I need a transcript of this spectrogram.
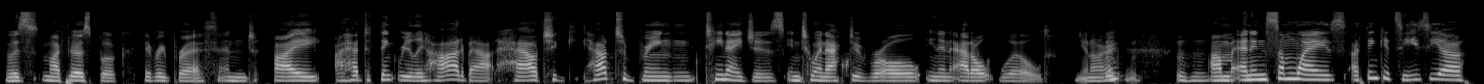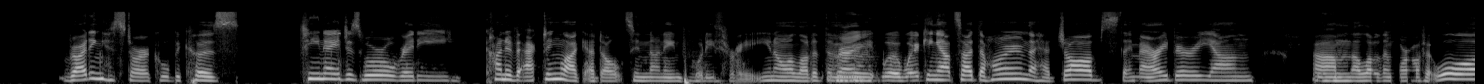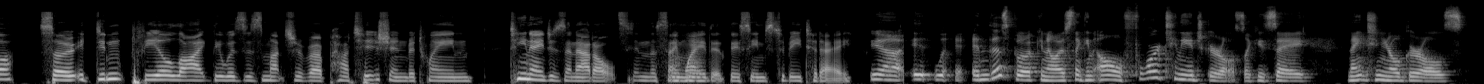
was my first book, Every Breath, and I I had to think really hard about how to how to bring teenagers into an active role in an adult world, you know? Mhm. Mhm. Um, and in some ways, I think it's easier writing historical because teenagers were already kind of acting like adults in 1943. You know, a lot of them Right. were working outside the home, they had jobs, they married very young. Um, A lot of them were off at war. So it didn't feel like there was as much of a partition between teenagers and adults in the same way that there seems to be today. Yeah, it in this book, you know, I was thinking, oh, four teenage girls, like you say, nineteen-year-old girls,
